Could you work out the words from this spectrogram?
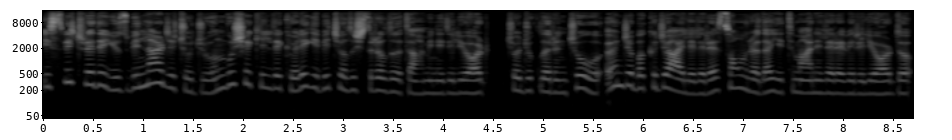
İsviçre'de yüz binlerce çocuğun bu şekilde köle gibi çalıştırıldığı tahmin ediliyor. Çocukların çoğu önce bakıcı ailelere sonra da yetimhanelere veriliyordu.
